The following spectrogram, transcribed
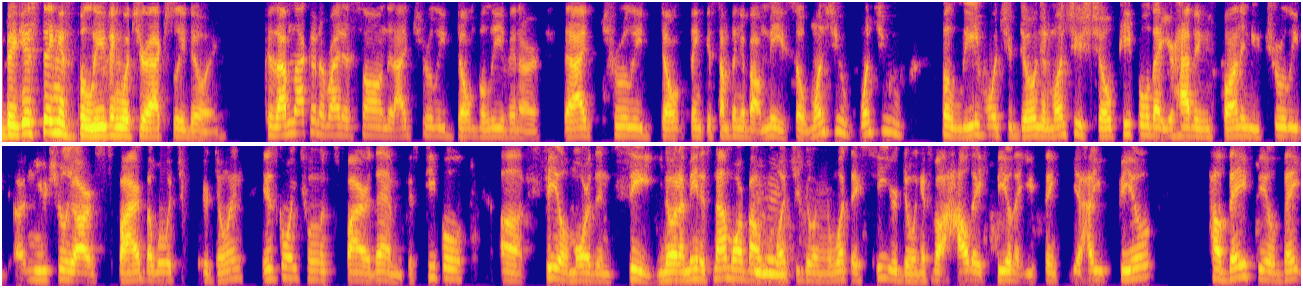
Biggest thing is believing what you're actually doing, because I'm not going to write a song that I truly don't believe in or that I truly don't think is something about me. So once you once you believe what you're doing and once you show people that you're having fun and you truly and you truly are inspired by what you're doing is going to inspire them because people uh, feel more than see you know what i mean it's not more about mm-hmm. what you're doing and what they see you're doing it's about how they feel that you think how you feel how they feel they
